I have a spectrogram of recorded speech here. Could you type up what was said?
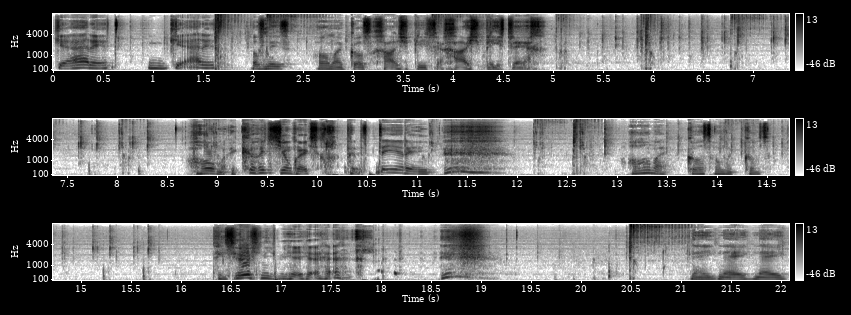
Get it. Get it. Of niet? Oh my god, ga alsjeblieft weg. Ga alsjeblieft weg. Oh my god, jongen, ik schrok met de tering. Oh my god, oh my god. Ik durf niet meer. Nee, nee, nee.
